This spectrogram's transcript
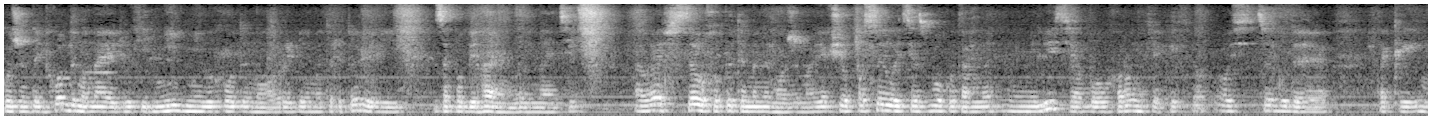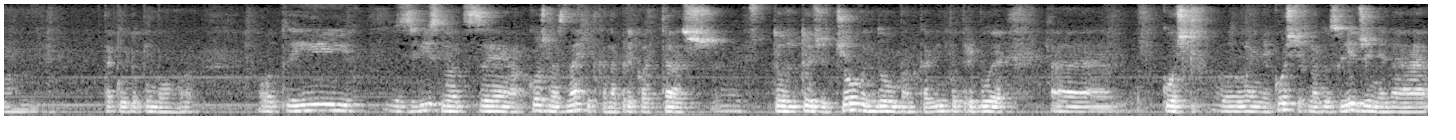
кожен день ходимо, навіть вихідні дні виходимо, рейдуємо територію і запобігаємо руйнації. Але все охопити ми не можемо. Якщо посилиться з боку там міліції або охоронних яких, ось це буде такий, м, такою допомогою. От і звісно, це кожна знахідка, наприклад, та ж той, той же човен довбанка, він потребує е, коштів, вливання коштів на дослідження, на е,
